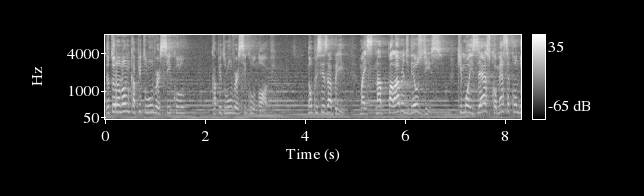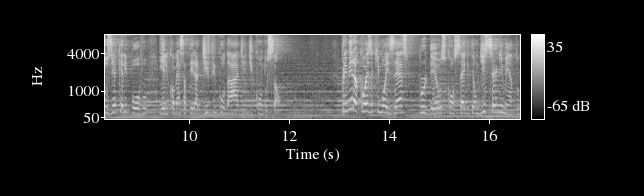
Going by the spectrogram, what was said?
Deuteronômio capítulo 1, versículo capítulo 1, versículo 9. Não precisa abrir, mas na palavra de Deus diz que Moisés começa a conduzir aquele povo e ele começa a ter a dificuldade de condução. Primeira coisa que Moisés, por Deus, consegue ter um discernimento,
